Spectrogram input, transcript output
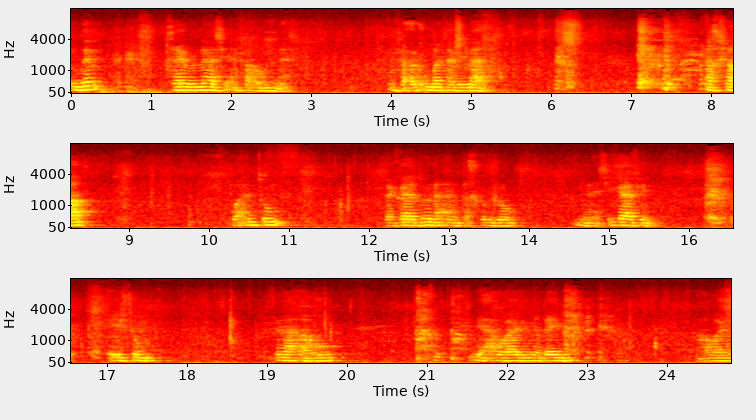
إذن خير الناس أنفعهم الناس. ينفع الأمة بماذا؟ أخشى وأنتم تكادون أن تخرجوا من اعتكاف. عشتم ثناءه بعوالم الغيب وعوالم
